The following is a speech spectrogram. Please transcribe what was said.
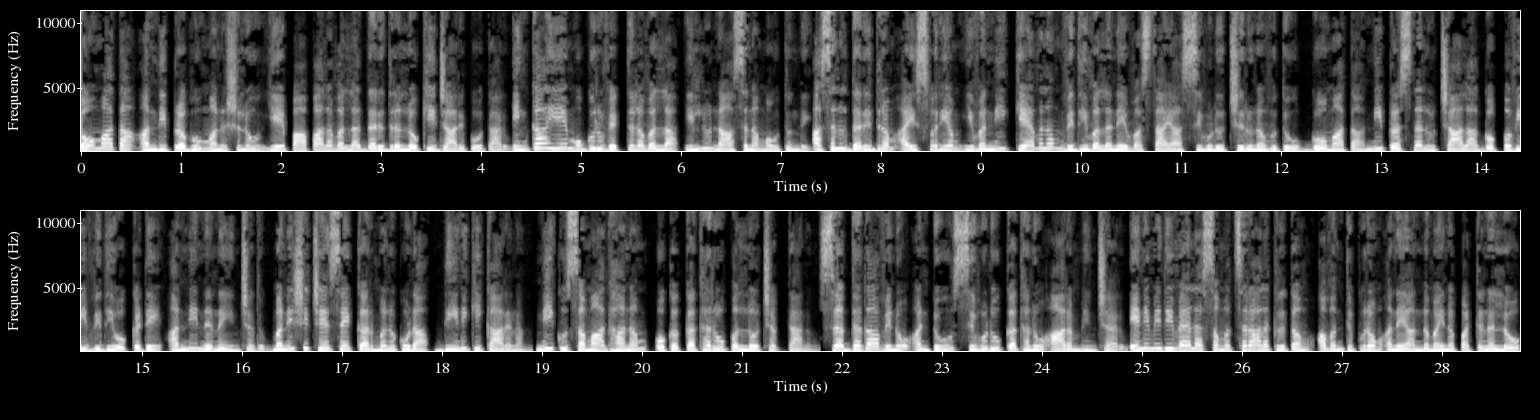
గౌమాత అంది ప్రభు మనుషులు ఏ పాపాల వల్ల దరిద్రంలోకి జారిపోతారు? ఇంకా ఏ ముగ్గురు వ్యక్తుల వల్ల ఇల్లు నాశనం అవుతుంది అసలు దరిద్రం ఐ ఐశ్వర్యం ఇవన్నీ కేవలం విధి వల్లనే వస్తాయా? శివుడు చిరునవ్వుతూ గోమాత నీ ప్రశ్నలు చాలా గొప్పవి విధి ఒక్కటే అన్ని నిర్ణయించదు. మనిషి చేసే కర్మలు కూడా దీనికి కారణం. నీకు సమాధానం ఒక కథ రూపంలో చెప్తాను. శ్రద్ధగా విను అంటూ శివుడు కథను ఆరంభించారు. ఎనిమిది వేల సంవత్సరాల క్రితం అవంతిపురం అనే అందమైన పట్టణంలో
